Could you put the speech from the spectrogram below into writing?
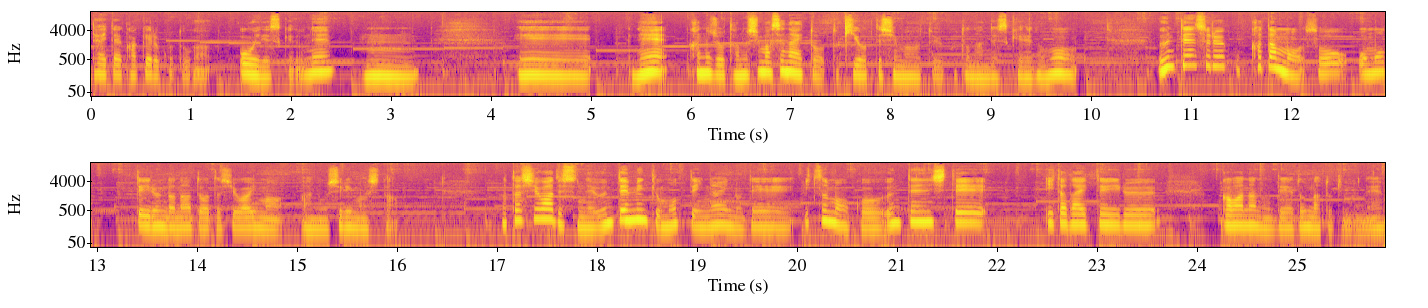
大体かけることが多いですけどね。うん。えー、ね彼女を楽しませないとと気負ってしまうということなんですけれども運転する方もそう思っているんだなと私は今あの知りました。私はですね運転免許を持っていないのでいつもこう運転していただいている側なのでどんな時もね。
